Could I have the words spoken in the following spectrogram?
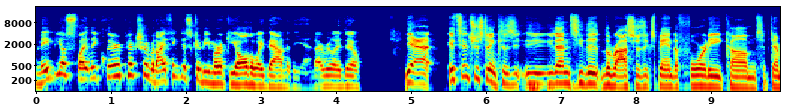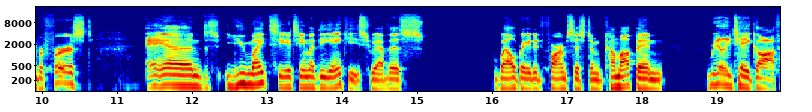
maybe a slightly clearer picture, but I think this could be murky all the way down to the end. I really do. Yeah, it's interesting because you then see the, the rosters expand to 40 come September 1st. And you might see a team like the Yankees who have this well rated farm system come up and really take off,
